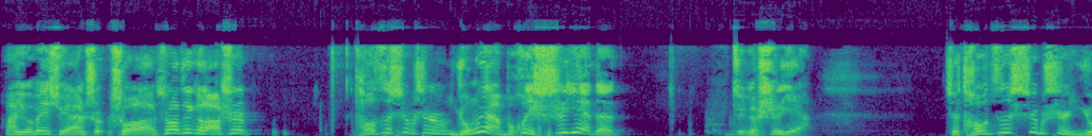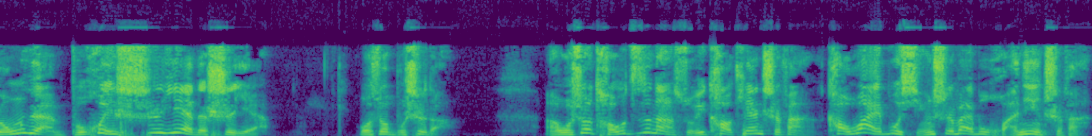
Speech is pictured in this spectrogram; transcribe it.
啊，有位学员说说了，说这个老师，投资是不是永远不会失业的这个事业？就投资是不是永远不会失业的事业？我说不是的啊，我说投资呢属于靠天吃饭，靠外部形势、外部环境吃饭。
